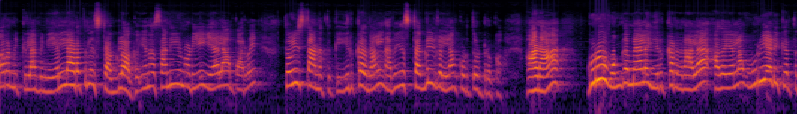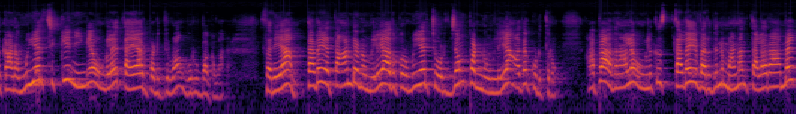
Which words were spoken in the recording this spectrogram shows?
ஆரம்பிக்கலாம். நீங்கள் எல்லா இடத்துலையும் ஸ்ட்ரகிள் ஆகும். ஏன்னா சனியினுடைய ஏழாம் பார்வை தொழில் ஸ்தானத்துக்கு இருக்கிறதுனால நிறைய ஸ்ட்ரகிள்கள்லாம் கொடுத்துட்ருக்கோம். ஆனால் குரு உங்கள் மேலே இருக்கிறதுனால அதையெல்லாம் உரியடிக்கிறதுக்கான முயற்சிக்கு நீங்கள் உங்களை தயார்படுத்திடுவான் குரு பகவான். சரியா? தடையை தாண்டணும் இல்லையா? அதுக்கு ஒரு முயற்சி ஒரு ஜம்ப் பண்ணணும் இல்லையா? அதை கொடுத்துரும். அப்போ அதனால் உங்களுக்கு தடை வருதுன்னு மனம் தளராமல்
